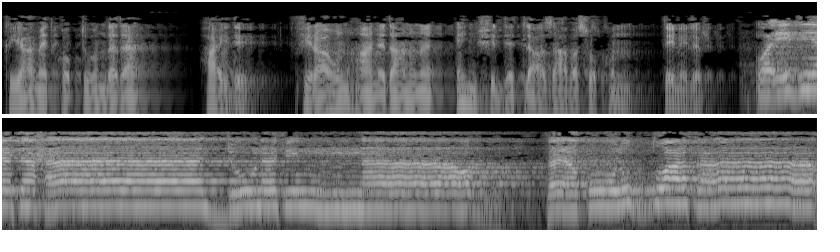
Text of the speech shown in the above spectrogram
Kıyamet koptuğunda da, haydi, Firavun hanedanını en şiddetli azaba sokun denilir. وَإِذْ يَتَحَاجُّونَ فِي النَّارِ فَيَقُولُ الضُّعَفَاءُ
